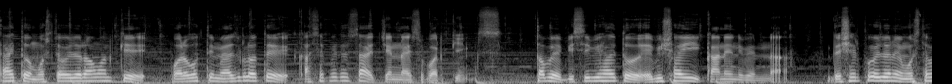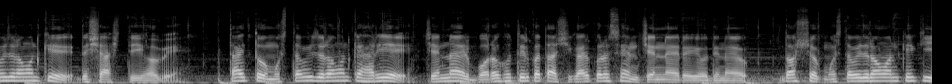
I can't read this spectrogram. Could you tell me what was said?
তাই তো মুস্তাফিজুর রহমানকে পরবর্তী ম্যাচগুলোতে কাছে পেতে চায় চেন্নাই সুপার কিংস। তবে বিসিবি হয়তো এ বিষয়েই কানে নেবেন না। দেশের প্রয়োজনে মুস্তাফিজুর রহমানকে দেশে আসতেই হবে। তাই তো মুস্তাফিজুর রহমানকে হারিয়ে চেন্নাইয়ের বড় ক্ষতির কথা স্বীকার করেছেন চেন্নাইয়ের এই অধিনায়ক। দর্শক, মুস্তাফিজুর রহমানকে কি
